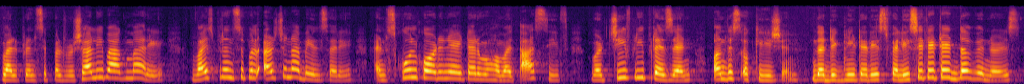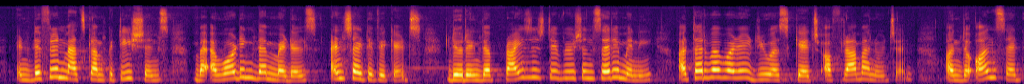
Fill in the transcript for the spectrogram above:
while Principal Roshali Bagmare, Vice Principal Archana Belsare, and School Coordinator Muhammad Asif were chiefly present on this occasion. The dignitaries felicitated the winners in different maths competitions by awarding them medals and certificates. During the prize distribution ceremony, Atharva Vade drew a sketch of Ramanujan. On the onset,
